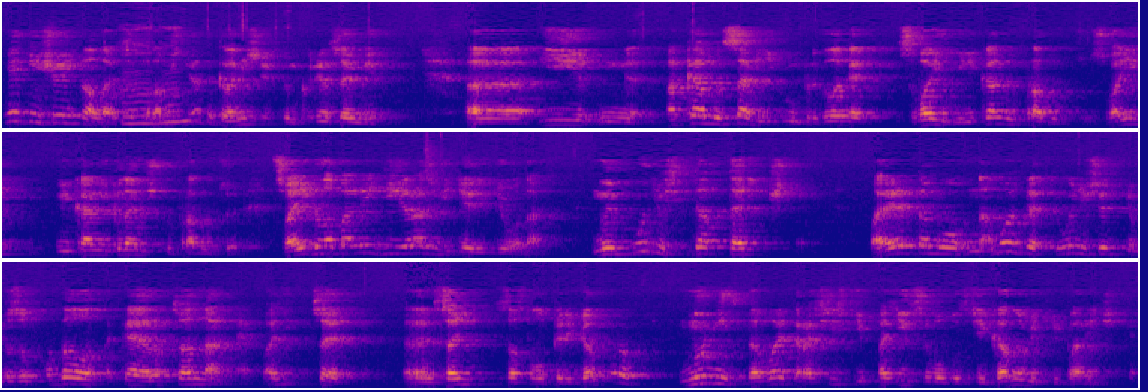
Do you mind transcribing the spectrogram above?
Нет, ничего не наладится, mm-hmm. потому что это экономическая конкуренция в мире. Э, и пока мы сами не будем предлагать свою уникальную продукцию, свою уникальную экономическую продукцию, свои глобальные идеи развития региона, мы будем всегда вторичны. Поэтому, на мой взгляд, сегодня все-таки возобладала такая рациональная позиция, э, садиться за стол переговоров но не сдавать российские позиции в области экономики и политики.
